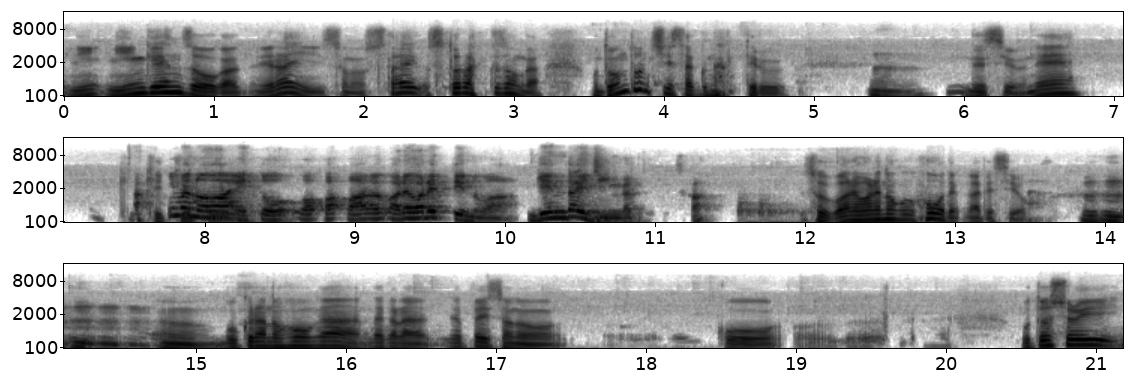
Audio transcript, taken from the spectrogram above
に人間像がえらいそのスタイストライクゾーンがどんどん小さくなってるん。ですよね。うん、今のは、えっと、わわ我々っていうのは現代人がですか、そう我々の方がですよ。僕らの方がだからやっぱりそのこうお年寄り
